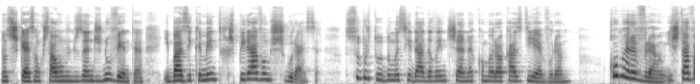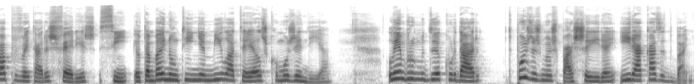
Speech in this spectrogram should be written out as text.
Não se esqueçam que estávamos nos anos 90 e basicamente respirávamos segurança, sobretudo numa cidade alentejana como era o caso de Évora. Como era verão e estava a aproveitar as férias, sim, eu também não tinha mil ATLs como hoje em dia. Lembro-me de acordar depois dos meus pais saírem e ir à casa de banho.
